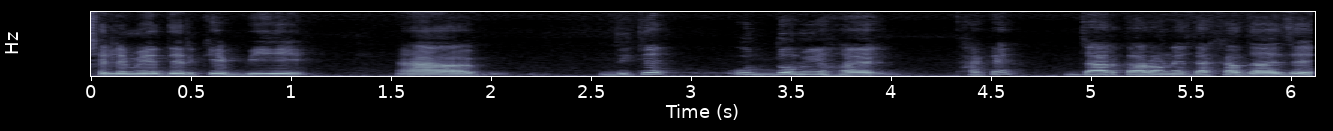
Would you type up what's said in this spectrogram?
ছেলে মেয়েদেরকে বিয়ে দিতে উদ্যমী হয়ে থাকে। যার কারণে দেখা যায় যে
